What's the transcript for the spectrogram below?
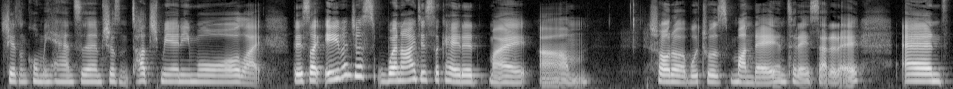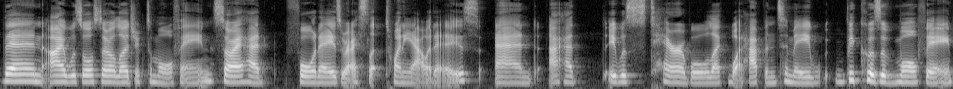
she doesn't call me handsome. She doesn't touch me anymore. Like there's like, even just when I dislocated my, um, shoulder, which was Monday and today's Saturday. And then I was also allergic to morphine. So I had four days where I slept 20 hour days and I had it was terrible like what happened to me because of morphine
